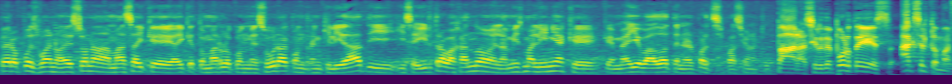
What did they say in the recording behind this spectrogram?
pero pues bueno, eso nada más hay que, hay que tomarlo con mesura, con tranquilidad y, y seguir trabajando en la misma línea que, que me ha llevado a tener participación aquí. Para Sir Deportes, Axel Tomán.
